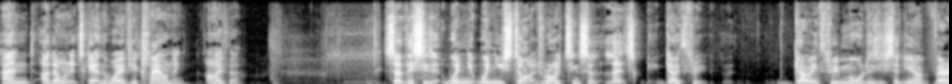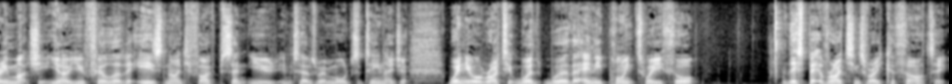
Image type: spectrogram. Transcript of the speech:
and I don't want it to get in the way of your clowning either. So this is when you when you started writing. So let's go through going through Maud, as you said, you know, very much, you know, you feel that it is 95% you in terms of when Maud's a teenager. When you were writing, were, were there any points where you thought, this bit of writing is very cathartic,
